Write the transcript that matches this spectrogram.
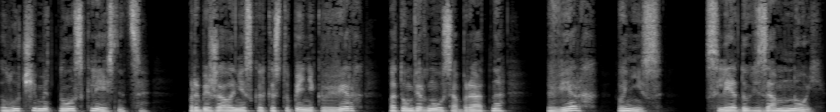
Лучи метнулась к лестнице. Пробежала несколько ступенек вверх, потом вернулась обратно, вверх, вниз. «Следуй за мной».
